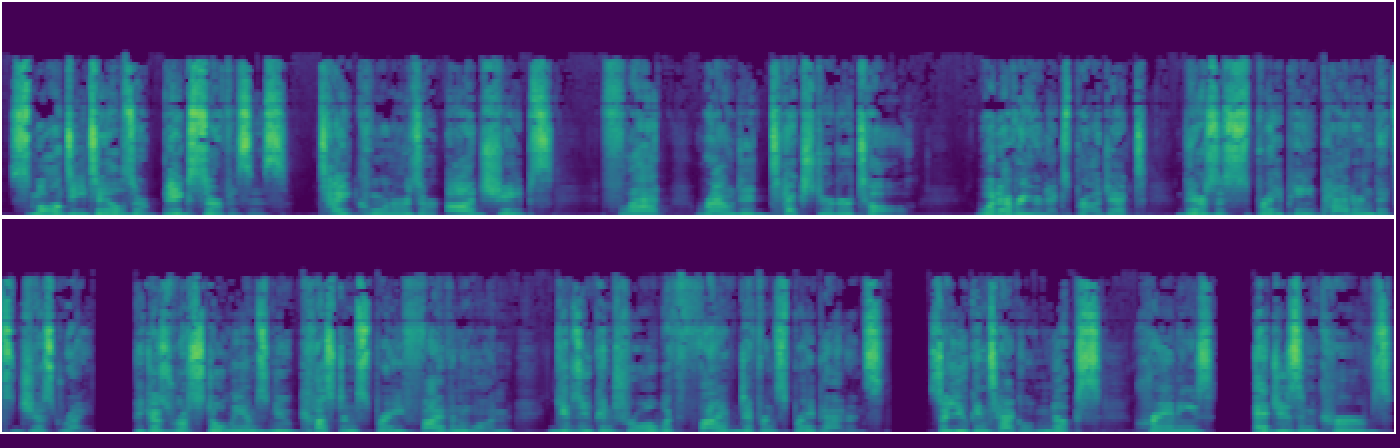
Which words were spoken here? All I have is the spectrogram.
Small details are big surfaces, tight corners are odd shapes, flat, rounded, textured, or tall. Whatever your next project, there's a spray paint pattern that's just right. Because Rust new Custom Spray 5 and 1 gives you control with five different spray patterns. So you can tackle nooks, crannies, edges, and curves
